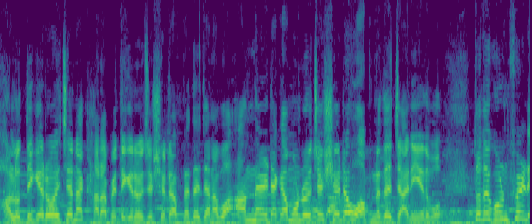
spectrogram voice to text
ভালোর দিকে রয়েছে না খারাপের দিকে রয়েছে সেটা আপনাদের জানাব। আমদানিটা কেমন রয়েছে সেটাও আপনাদের জানিয়ে দেবো। তো দেখুন ফ্রেন্ড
